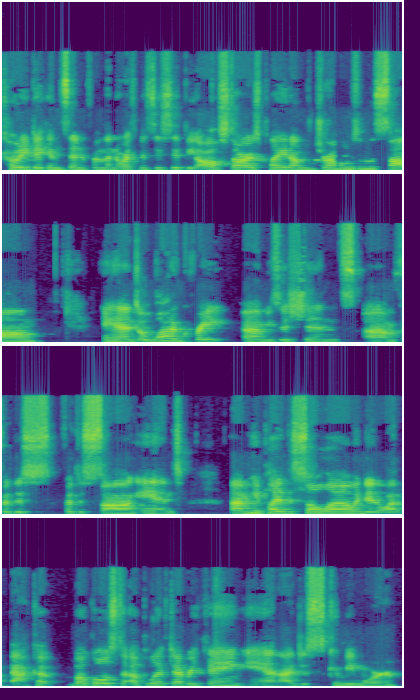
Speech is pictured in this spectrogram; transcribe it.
Cody Dickinson from the North Mississippi All Stars played on the drums on the song, and a lot of great uh, musicians um, for this for this song. And um, he played the solo and did a lot of backup vocals to uplift everything. And I just can be more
